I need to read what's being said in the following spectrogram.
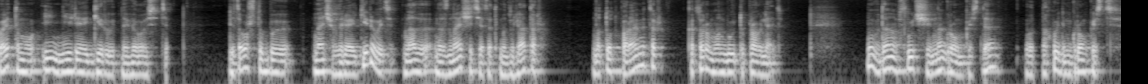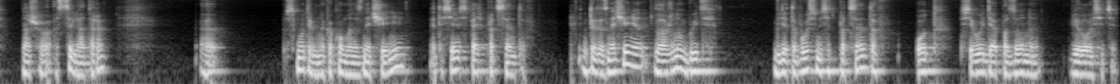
поэтому и не реагирует на velocity. Для того, чтобы начал реагировать, надо назначить этот модулятор на тот параметр, которым он будет управлять. Ну, в данном случае на громкость, да? Вот находим громкость нашего осциллятора, э, смотрим на каком она значении, это 75%. Вот это значение должно быть где-то 80% от всего диапазона velocity.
